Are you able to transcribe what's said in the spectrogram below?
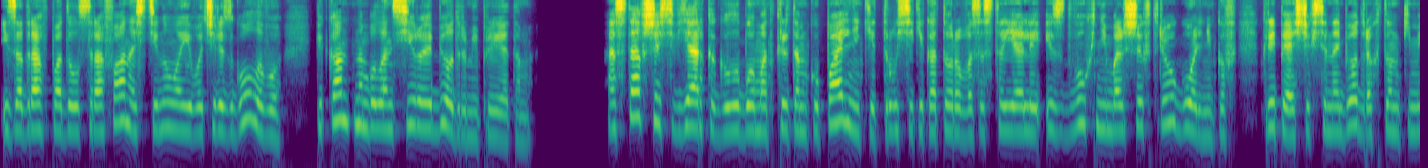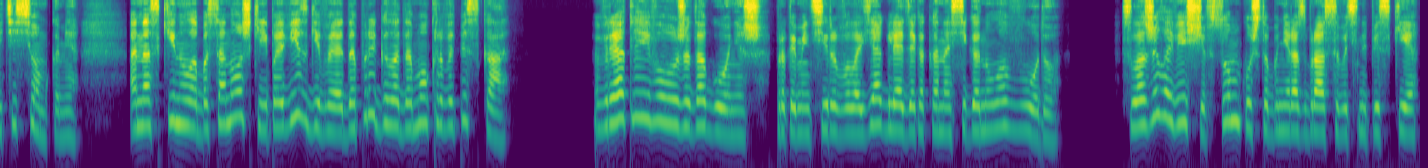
и, задрав подол сарафана, стянула его через голову, пикантно балансируя бедрами при этом. Оставшись в ярко-голубом открытом купальнике, трусики которого состояли из двух небольших треугольников, крепящихся на бедрах тонкими тесемками, она скинула босоножки и, повизгивая, допрыгала до мокрого песка. «Вряд ли его уже догонишь», — прокомментировала я, глядя, как она сиганула в воду. Сложила вещи в сумку, чтобы не разбрасывать на песке,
